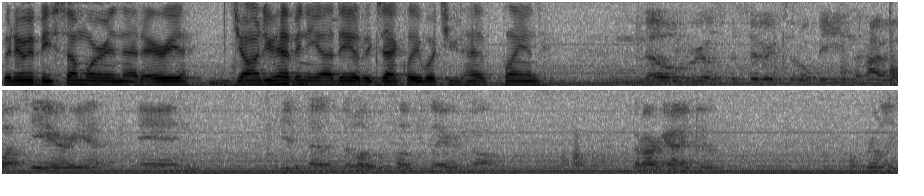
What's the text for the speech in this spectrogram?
but it would be somewhere in that area. John, do you have any idea of exactly what you'd have planned? No real specifics, it'll be in the Hiwassee area and get the, the local folks there involved. But our guys are really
